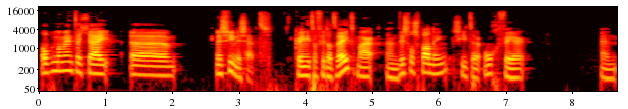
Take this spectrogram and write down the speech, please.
op het moment dat jij een sinus hebt. Ik weet niet of je dat weet, maar een wisselspanning ziet er ongeveer... En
